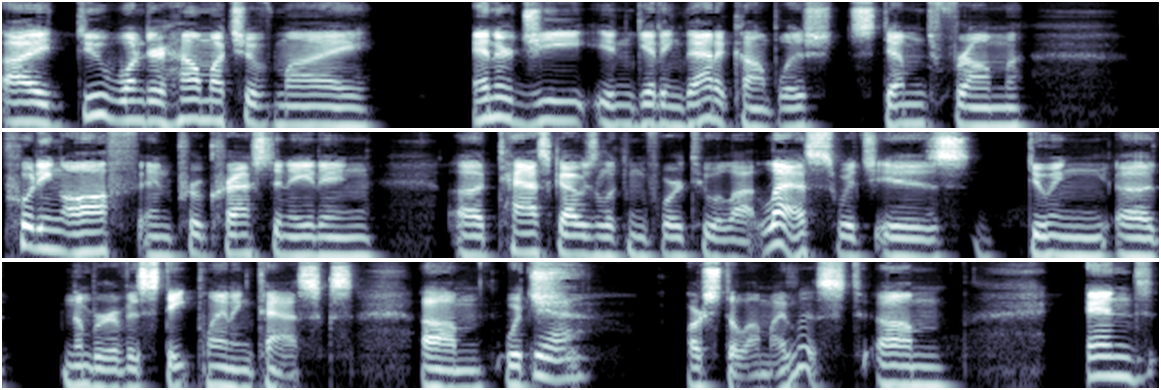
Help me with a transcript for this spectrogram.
I do wonder how much of my energy in getting that accomplished stemmed from putting off and procrastinating a task I was looking forward to a lot less, which is doing a number of estate planning tasks, um, which yeah. are still on my list. Um, and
